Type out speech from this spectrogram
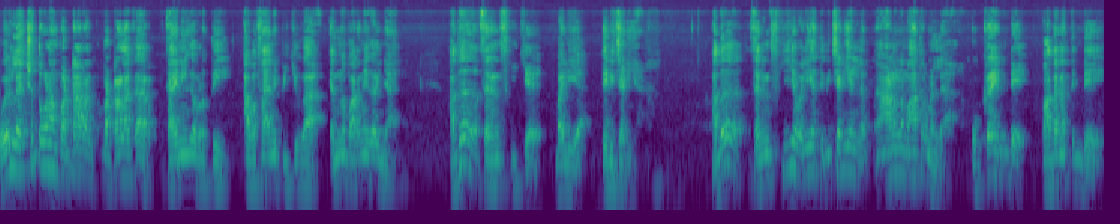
ഒരു ലക്ഷത്തോളം പട്ടാള പട്ടാളക്കാർ സൈനിക വൃത്തി അവസാനിപ്പിക്കുക എന്ന് പറഞ്ഞു കഴിഞ്ഞാൽ അത് സെലൻസ്കിക്ക് വലിയ തിരിച്ചടിയാണ്. അത് സെലൻസ്കിക്ക് വലിയ തിരിച്ചടിയല്ല ആണെന്ന് മാത്രമല്ല ഉക്രൈന്റെ പതനത്തിന്റെ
